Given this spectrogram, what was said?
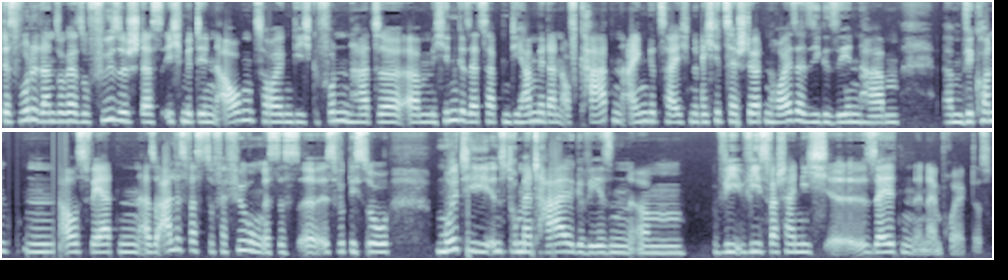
Das wurde dann sogar so physisch, dass ich mit den Augenzeugen, die ich gefunden hatte, ähm, mich hingesetzt habe und die haben mir dann auf Karten eingezeichnet, welche zerstörten Häuser sie gesehen haben. Ähm, wir konnten auswerten, also alles, was zur Verfügung ist, das äh, ist wirklich so multi-instrumental gewesen, ähm, wie, wie es wahrscheinlich äh, selten in einem Projekt ist.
